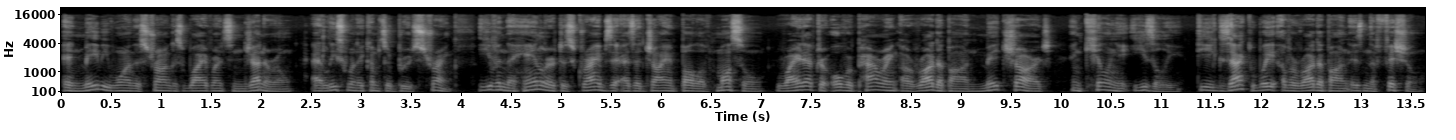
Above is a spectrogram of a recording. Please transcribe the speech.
and maybe one of the strongest wyverns in general, at least when it comes to brute strength. Even the handler describes it as a giant ball of muscle right after overpowering a Radobaan mid-charge and killing it easily. The exact weight of a Radobaan isn't official.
